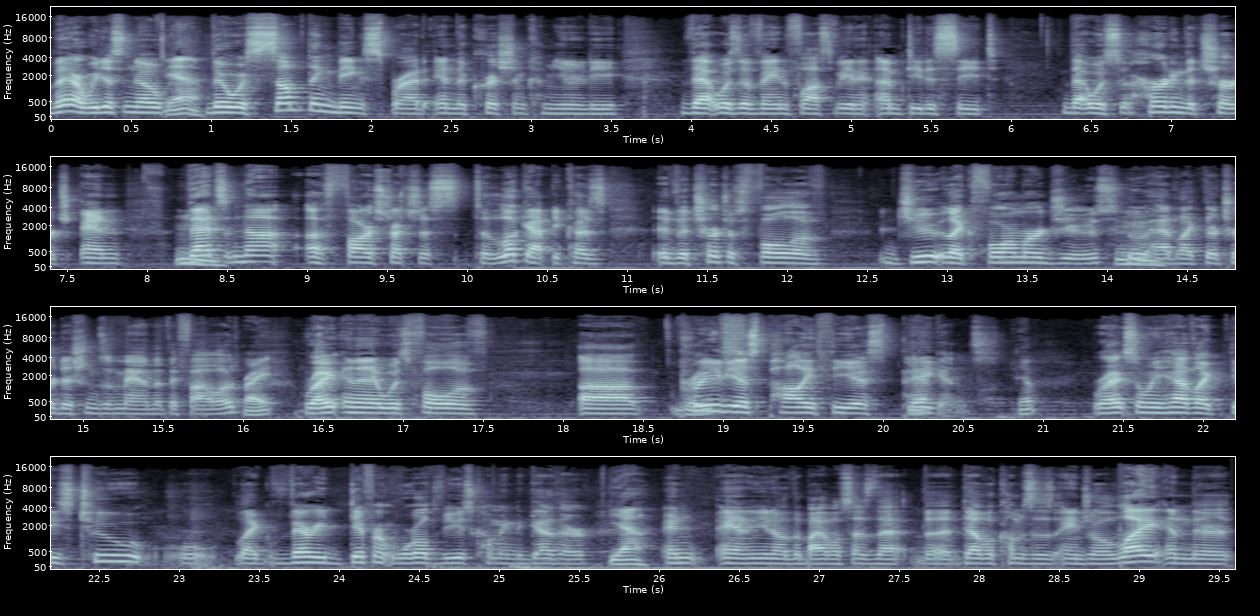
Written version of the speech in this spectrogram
there. We just know Yeah. there was something being spread in the Christian community that was a vain philosophy and an empty deceit that was hurting the church and Mm-hmm. that's not a far stretch to, to look at because the church was full of Jew like former Jews who had like their traditions of man that they followed Mm-hmm. Right. right? And then it was full of uh, previous polytheist pagans, Yep. Right? So we have like these two like very different worldviews coming together. Yeah. And and you know the Bible says that the devil comes as angel of light, and the,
